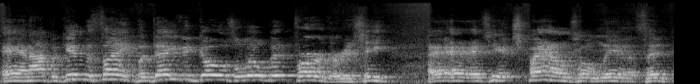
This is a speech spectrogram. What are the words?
and I begin to think, but David goes a little bit further as he, as he expounds on this. And,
